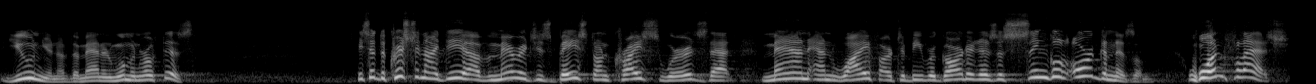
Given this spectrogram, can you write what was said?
union of the man and woman, wrote this he said the Christian idea of marriage is based on Christ's words that man and wife are to be regarded as a single organism, one flesh.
